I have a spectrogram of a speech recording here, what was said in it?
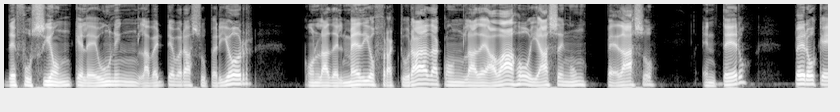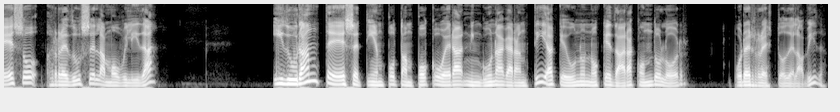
de fusión que le unen la vértebra superior con la del medio fracturada, con la de abajo y hacen un pedazo entero, pero que eso reduce la movilidad. Y durante ese tiempo tampoco era ninguna garantía que uno no quedara con dolor por el resto de la vida.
